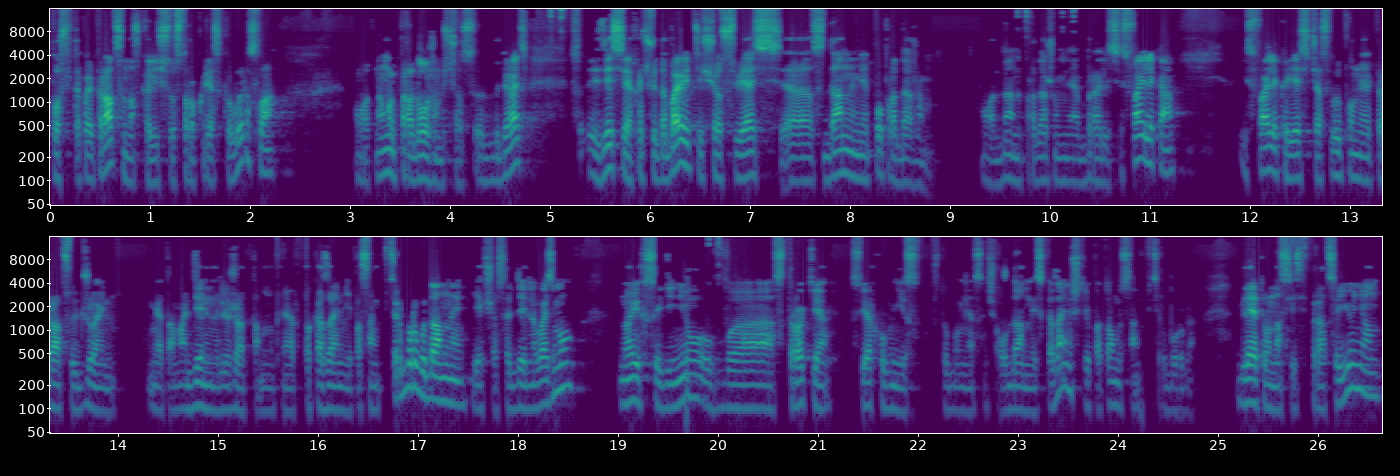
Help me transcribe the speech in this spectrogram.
после такой операции у нас количество строк резко выросло, вот, но мы продолжим сейчас добирать. Здесь я хочу добавить еще связь э, с данными по продажам. Вот, данные продажи у меня брались из файлика. Из файлика я сейчас выполню операцию join. У меня там отдельно лежат, там, например, показания по Санкт-Петербургу данные. Я их сейчас отдельно возьму, но их соединю в строке сверху вниз, чтобы у меня сначала данные из Казани шли, потом из Санкт-Петербурга. Для этого у нас есть операция union.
